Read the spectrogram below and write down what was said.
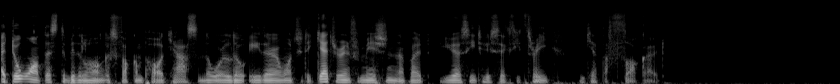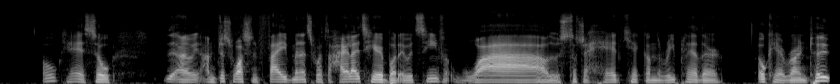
I don't want this to be the longest fucking podcast in the world, though, either. I want you to get your information about UFC 263 and get the fuck out. Okay, so I'm just watching five minutes worth of highlights here, but it would seem wow, there was such a head kick on the replay there. Okay, round two.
